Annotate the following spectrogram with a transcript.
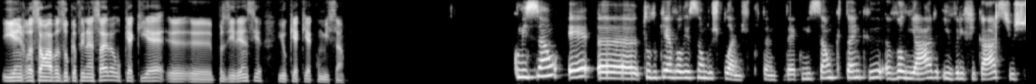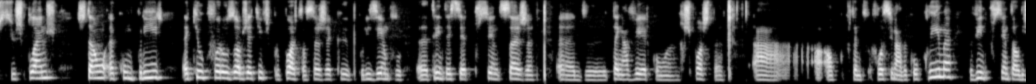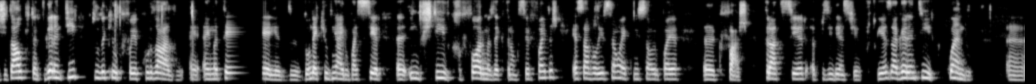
E em relação à bazuca financeira, o que é que é presidência e o que é que é comissão? Comissão é uh, tudo o que é avaliação dos planos, portanto, é a comissão que tem que avaliar e verificar se os, se os planos estão a cumprir aquilo que foram os objetivos propostos, ou seja, que, por exemplo, 37% seja de, tenha a ver com a resposta à, ao, portanto, relacionada com o clima, 20% ao digital, portanto, garantir tudo aquilo que foi acordado em, em matéria de, de, onde é que o dinheiro vai ser uh, investido, que reformas é que terão que ser feitas, essa avaliação é a Comissão Europeia uh, que faz. Terá de ser a presidência portuguesa a garantir que quando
